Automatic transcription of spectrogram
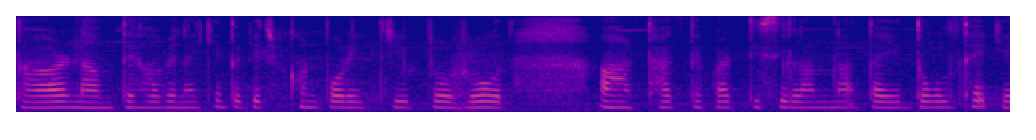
তার নামতে হবে না। কিন্তু কিছুক্ষণ পরেই তীব্র রোদ আর থাকতে পারতেছিলাম না, তাই দোল থেকে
